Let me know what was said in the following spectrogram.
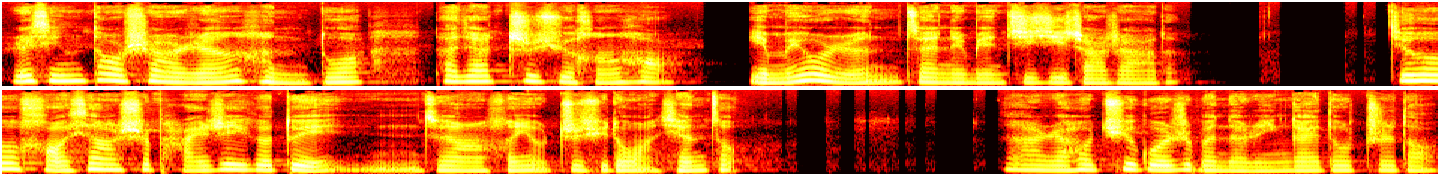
人行道上人很多，大家秩序很好，也没有人在那边叽叽喳喳的，就好像是排着一个队，这样很有秩序的往前走。那然后去过日本的人应该都知道。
